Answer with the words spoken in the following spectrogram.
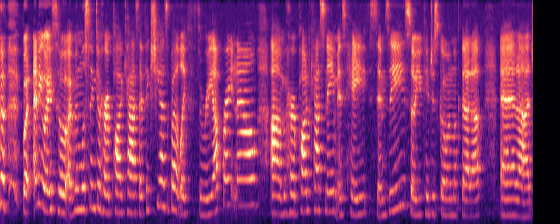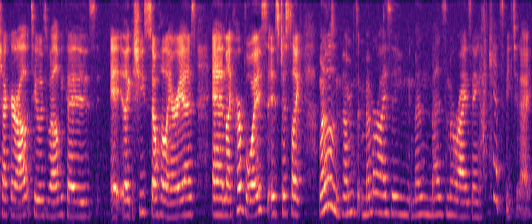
but anyway, so I've been listening to her podcast. I think she has about like three up right now. Um, her podcast name is Hey Simsy, so you can just go and look that up and uh, check her out too as well because it, like she's so hilarious and like her voice is just like one of those mem memorizing, mem mesmerizing, I can't speak today,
